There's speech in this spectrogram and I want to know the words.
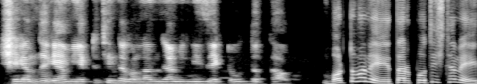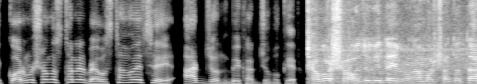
সেখান থেকে আমি একটা চিন্তা করলাম যে আমি নিজে একটা উদ্যোক্তা হব বর্তমানে তার প্রতিষ্ঠানে কর্মসংস্থানের ব্যবস্থা হয়েছে আটজন বেকার যুবকের। সবার সহযোগিতা এবং আমার সততা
